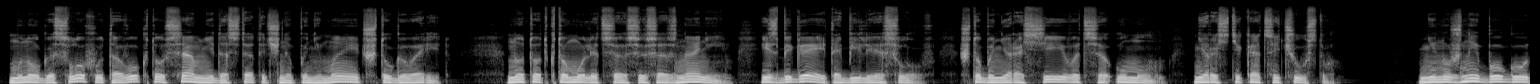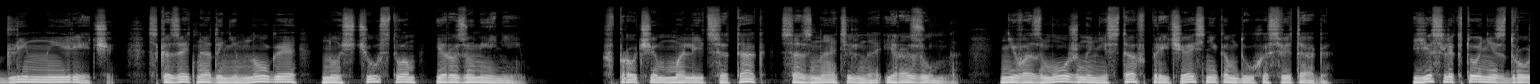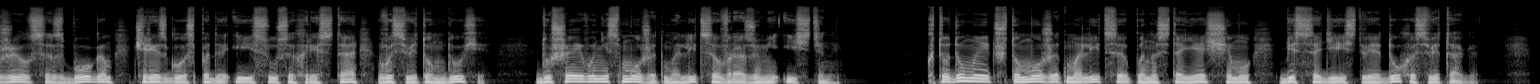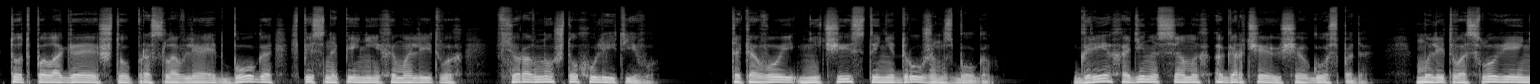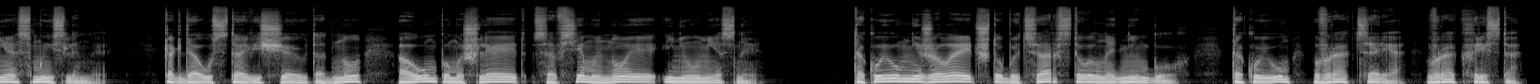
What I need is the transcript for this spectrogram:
Много слов у того, кто сам недостаточно понимает, что говорит – но тот, кто молится с осознанием, избегает обилия слов, чтобы не рассеиваться умом, не растекаться чувством. Не нужны Богу длинные речи, сказать надо немногое, но с чувством и разумением. Впрочем, молиться так, сознательно и разумно, невозможно, не став причастником Духа Святаго. Если кто не сдружился с Богом через Господа Иисуса Христа во Святом Духе, душа его не сможет молиться в разуме истины. Кто думает, что может молиться по-настоящему без содействия Духа Святаго, тот, полагая, что прославляет Бога в песнопениях и молитвах, все равно, что хулит Его. Таковой нечист и не дружен с Богом. Грех – один из самых огорчающих Господа. Молитвословие неосмысленное, когда уста вещают одно, а ум помышляет совсем иное и неуместное. Такой ум не желает, чтобы царствовал над ним Бог. Такой ум – враг царя, враг Христа.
